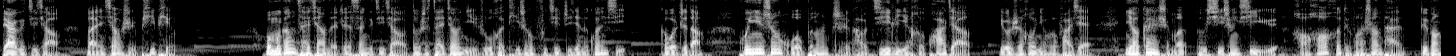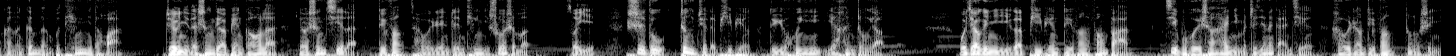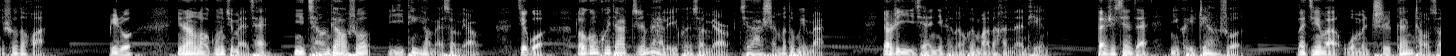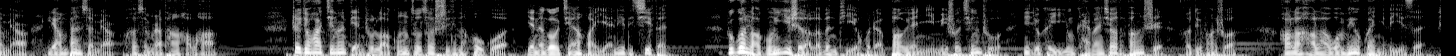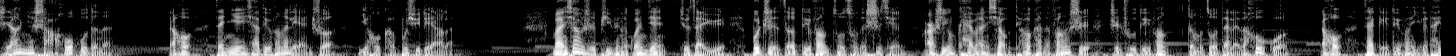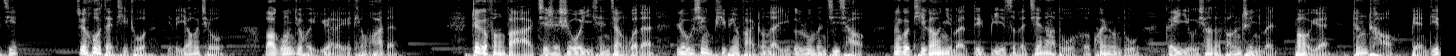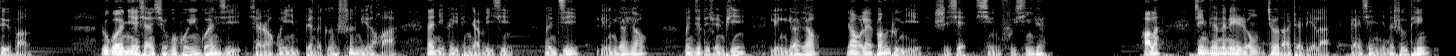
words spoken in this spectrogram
第二个技巧，玩笑式批评。我们刚才讲的这三个技巧，都是在教你如何提升夫妻之间的关系。可我知道，婚姻生活不能只靠激励和夸奖。有时候你会发现，你要干什么都细声细语，好好和对方商谈，对方可能根本不听你的话。只有你的声调变高了，要生气了，对方才会认真听你说什么。所以，适度正确的批评对于婚姻也很重要。我教给你一个批评对方的方法，既不会伤害你们之间的感情，还会让对方重视你说的话。比如，你让老公去买菜，你强调说一定要买蒜苗，结果老公回家只买了一捆蒜苗，其他什么都没买。要是以前，你可能会骂得很难听。但是现在你可以这样说：“那今晚我们吃干炒蒜苗、凉拌蒜苗和蒜苗汤，好不好？”这句话既能点出老公做错事情的后果，也能够减缓严厉的气氛。如果老公意识到了问题或者抱怨你没说清楚，你就可以用开玩笑的方式和对方说：“好了好了，我没有怪你的意思，谁让你傻乎乎的呢？”然后再捏一下对方的脸，说：“以后可不许这样了。”玩笑式批评的关键就在于不指责对方做错的事情，而是用开玩笑、调侃的方式指出对方这么做带来的后果，然后再给对方一个台阶，最后再提出你的要求，老公就会越来越听话的。这个方法其实是我以前讲过的柔性批评法中的一个入门技巧，能够提高你们对彼此的接纳度和宽容度，可以有效的防止你们抱怨、争吵、贬低对方。如果你也想修复婚姻关系，想让婚姻变得更顺利的话，那你可以添加微信文姬零幺幺。文姬的全拼零幺幺，让我来帮助你实现幸福心愿。好了，今天的内容就到这里了，感谢您的收听。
